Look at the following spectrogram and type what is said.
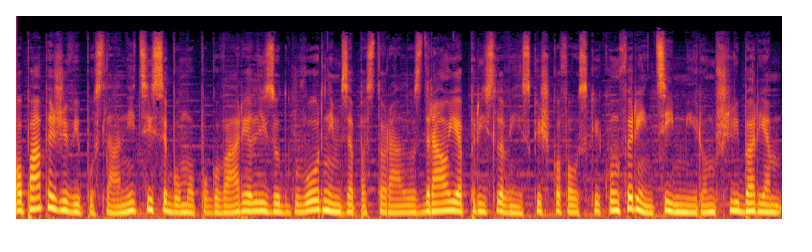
O papeževi poslanici se bomo pogovarjali z odgovornim za pastoralo zdravja pri slovenski škofovski konferenci Mirom Šlibarjem.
